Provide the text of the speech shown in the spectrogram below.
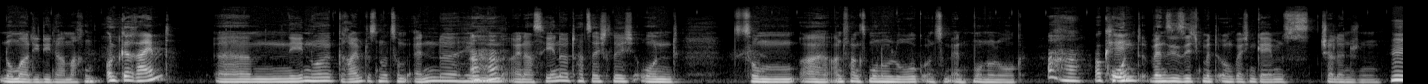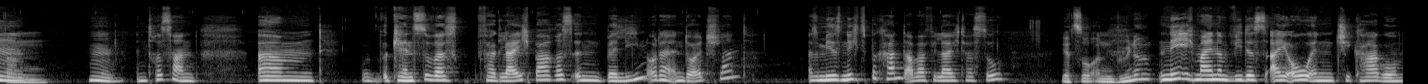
Nummer, die die da machen. Und gereimt? Ähm, nee, nur gereimt ist nur zum Ende hin Aha. einer Szene tatsächlich und zum äh, Anfangsmonolog und zum Endmonolog. Aha, okay. Und wenn sie sich mit irgendwelchen Games challengen, hm. dann. Hm, interessant. Ähm, kennst du was Vergleichbares in Berlin oder in Deutschland? Also mir ist nichts bekannt, aber vielleicht hast du. Jetzt so an Bühne? Nee, ich meine wie das I.O. in Chicago.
